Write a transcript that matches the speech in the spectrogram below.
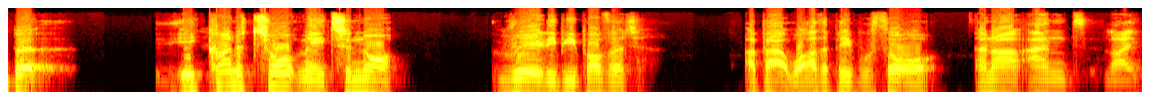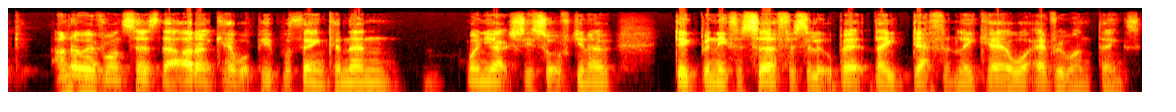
but it kind of taught me to not really be bothered about what other people thought, and I and like I know everyone says that I don't care what people think, and then when you actually sort of you know dig beneath the surface a little bit, they definitely care what everyone thinks.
